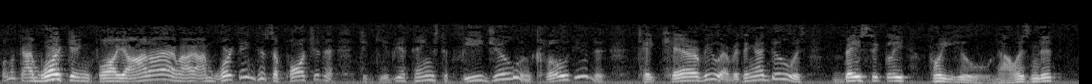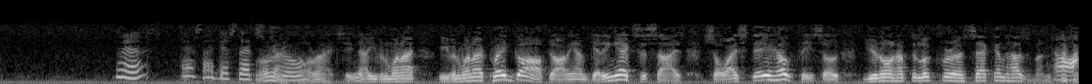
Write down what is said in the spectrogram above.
Well, look, I'm working for you, aren't I? I'm, I'm working to support you, to, to give you things, to feed you and clothe you, to take care of you. Everything I do is basically for you. Now, isn't it? Yes, yes, I guess that's All right, true. all right. See now, even when I even when I play golf, darling, I'm getting exercise, so I stay healthy. So you don't have to look for a second husband. Oh,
